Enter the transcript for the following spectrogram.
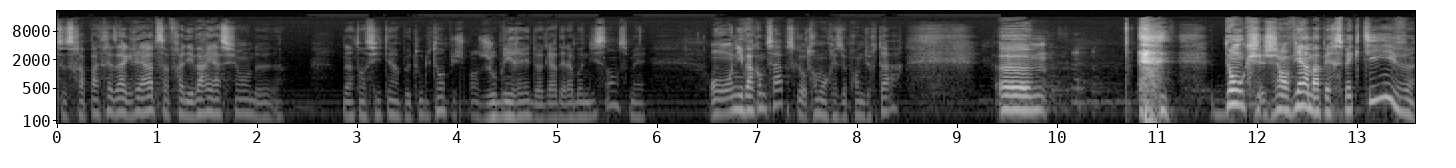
Ce ne sera pas très agréable, ça fera des variations d'intensité un peu tout le temps, puis je pense j'oublierai de garder la bonne distance, mais on, y va comme ça, parce qu'autrement on risque de prendre du retard. Euh, donc j'en viens à ma perspective.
